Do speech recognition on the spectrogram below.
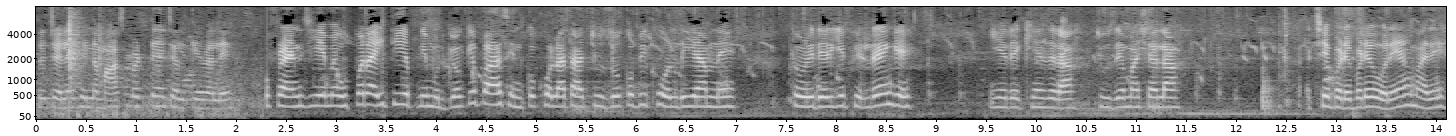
तो चलें फिर नमाज़ पढ़ते हैं चल के वाले। तो फ्रेंड्स, ये मैं ऊपर आई थी अपनी मुर्गियों के पास। इनको खोला था, चूज़ों को भी खोल दिया हमने। थोड़ी देर ये फिर रहेंगे। ये देखें ज़रा, चूज़े माशाल्लाह। अच्छे बड़े बड़े हो रहे हैं हमारे।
